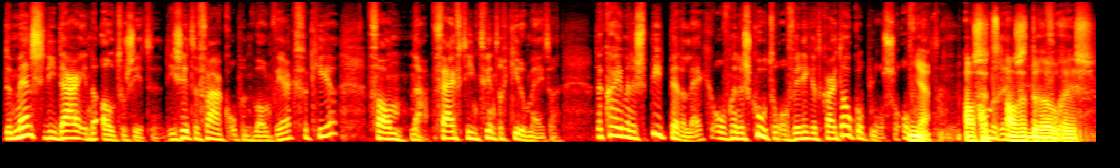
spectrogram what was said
de mensen die daar in de auto zitten... die zitten vaak op een woon-werkverkeer van nou, 15, 20 kilometer. Dan kan je met een speedpedelec of met een scooter of weet ik het... kan je het ook oplossen. Of ja, als het, als het droog is.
